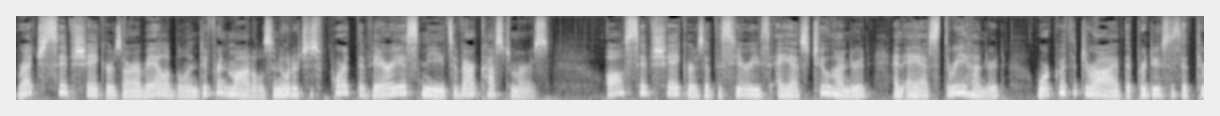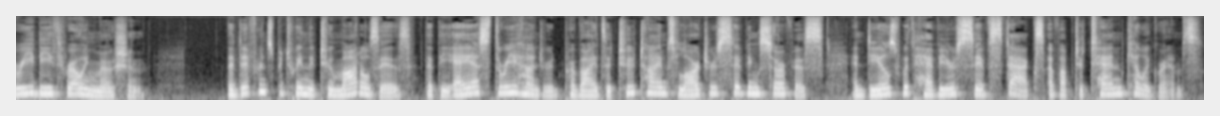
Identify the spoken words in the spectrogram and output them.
Retsch sieve shakers are available in different models in order to support the various needs of our customers. All sieve shakers of the series AS200 and AS300 work with a drive that produces a 3D throwing motion. The difference between the two models is that the AS300 provides a two times larger sieving surface and deals with heavier sieve stacks of up to 10 kilograms.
